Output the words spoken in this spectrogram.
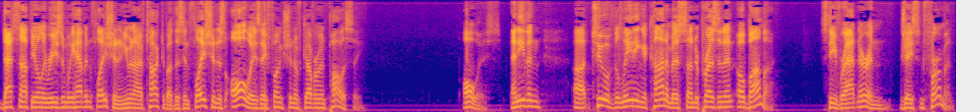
that's not the only reason we have inflation. And you and I have talked about this. Inflation is always a function of government policy. Always. And even uh, two of the leading economists under President Obama, Steve Ratner and Jason Furman,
